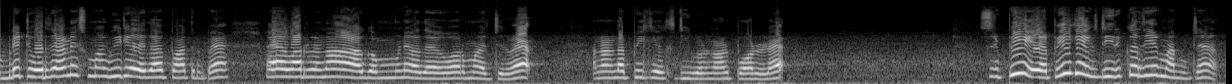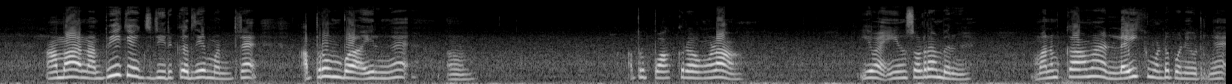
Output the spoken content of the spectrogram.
அப்டேட் வருதானே சும்மா வீடியோ ஏதாவது பார்த்துருப்பேன். வரலன்னா வரலைன்னா கம்முன்னு அதை ஓரமாக வச்சுருவேன். அதனால தான் பிகேஎஸ்டி ஒரு நாள் போடல. சரி பி பிகேஎக்ஸ்டி இருக்கிறதே மறந்துட்டேன். ஆமாம் நான் பிகேஎக்ஸ்டி இருக்கிறதே மறந்துட்டேன். அப்புறம் பா இருங்க. ஆ. அப்புறம் பார்க்குறவங்களா இவன் இவன் சொல்கிறான் பாருங்க. மறக்காமல் லைக் மட்டும் பண்ணி விட்ருங்க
